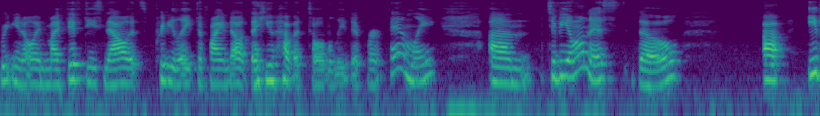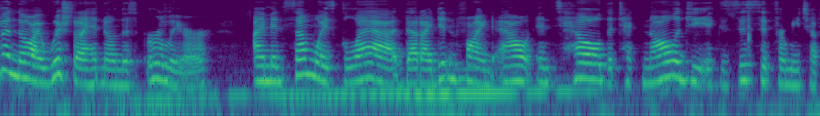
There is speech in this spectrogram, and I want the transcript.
you know in my 50s now. It's pretty late to find out that you have a totally different family. Um, to be honest, though, uh, even though I wish that I had known this earlier, I'm in some ways glad that I didn't find out until the technology existed for me to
